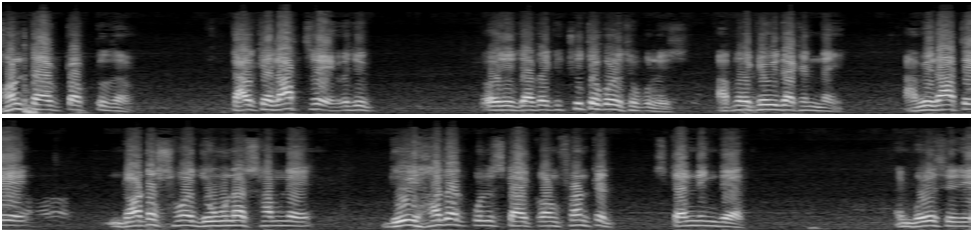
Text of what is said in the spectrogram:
ঘণ্টা টক টু দেম কালকে রাত্রে ওই যে ওই যে যাদেরকে চ্যুত করেছে পুলিশ, আপনারা কেউই দেখেন নাই। আমি রাতে নটার সময় যমুনার সামনে দুই হাজার পুলিশকে আই কনফ্রন্টেড স্ট্যান্ডিং দেয়ার আমি বলেছি যে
